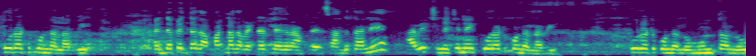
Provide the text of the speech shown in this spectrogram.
కూరటి కుండలు అవి. పెద్ద పెద్దగా అప్పట్లాగా పెట్టట్లేదు రా ఫ్రెండ్స్. అందుకని అవి చిన్న చిన్న కూరటి కుండలు అవి. కూరటి కుండలు ముంతలు.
